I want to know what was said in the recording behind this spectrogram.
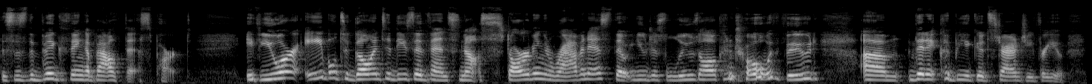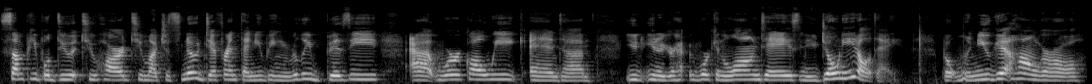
this is the big thing about this part if you are able to go into these events not starving and ravenous, that you just lose all control with food, um, then it could be a good strategy for you. Some people do it too hard, too much. It's no different than you being really busy at work all week and um, you you know you're working long days and you don't eat all day. But when you get home, girl,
